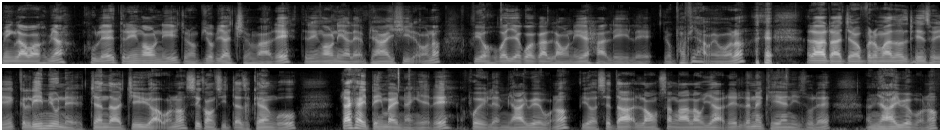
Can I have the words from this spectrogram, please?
မင်္ဂလာပါခင်ဗျာခုလဲသတင်းကောင်းနေကျွန်တော်ပြောပြချင်ပါတယ်သတင်းကောင်းတွေကလည်းအများကြီးရှိတယ်ပေါ့နော်ပြီးတော့ဟိုဘက်ရက်ကွက်ကလောင်နေတဲ့ဟာလေးတွေလည်းကျွန်တော်ဖတ်ပြမယ်ပေါ့နော်အဲ့ဒါဒါကျွန်တော်ပထမဆုံးသတင်းဆိုရင်ကလေးမျိုးနယ်ကြံသာကျေးရွာပေါ့နော်စစ်ကောင်စီတပ်စခန်းကို တိုက်ခိုက်သိမ်းပိုက်နိုင်ခဲ့တယ်အဖွဲ့တွေလည်းအများကြီးပဲပေါ့နော်ပြီးတော့စစ်သားအလောင်း15လောင်းရတယ်လက်နက်ခဲယမ်းတွေဆိုလည်းအများကြီးပဲပေါ့နော်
